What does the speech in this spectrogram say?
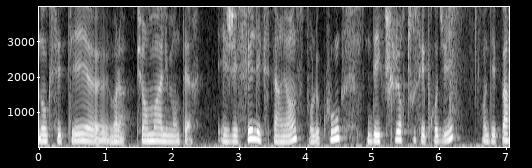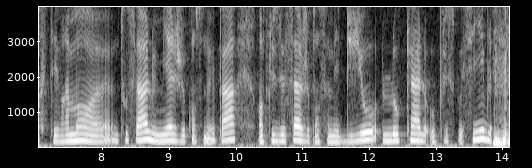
Donc c'était voilà purement alimentaire. Et j'ai fait l'expérience pour le coup d'exclure tous ces produits au départ, c'était vraiment euh, tout ça. Le miel, je ne consommais pas. En plus de ça, je consommais bio, local au plus possible. Mhm.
